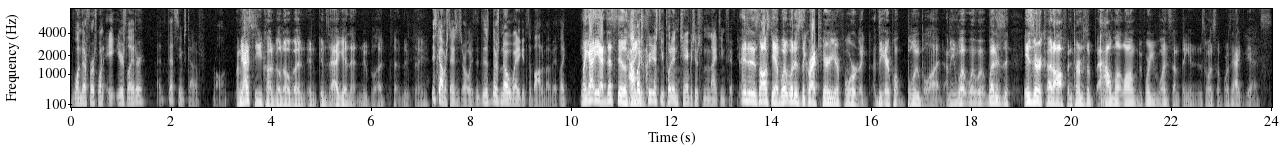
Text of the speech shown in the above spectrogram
won their first one eight years later. That, that seems kind of wrong. I mean, I see UConn, Villanova, and, and Gonzaga in that new blood, that new thing. These conversations are always there's, there's no way to get to the bottom of it. Like, Like, I, yeah, that's the other how thing. much credence do you put in championships from the 1950s? And it is also yeah. What what is the criteria for like the air quote blue blood? I mean, what what what- is the, is there a cutoff in terms of how long before you won something and so on and so forth? Yeah, yeah, it's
